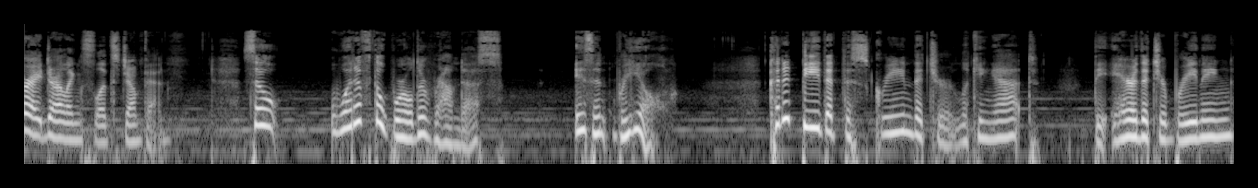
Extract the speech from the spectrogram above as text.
right, darlings, let's jump in. So, what if the world around us isn't real? Could it be that the screen that you're looking at, the air that you're breathing,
